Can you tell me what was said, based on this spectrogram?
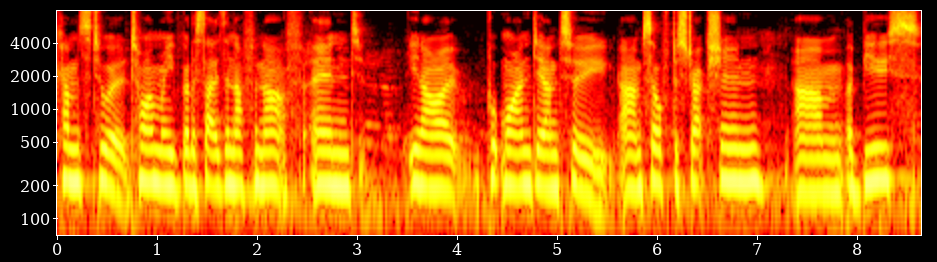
comes to a time where you've got to say is enough enough. And you know i put mine down to um, self-destruction um, abuse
